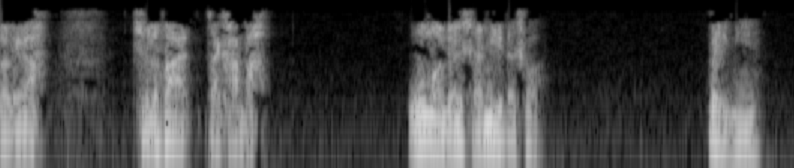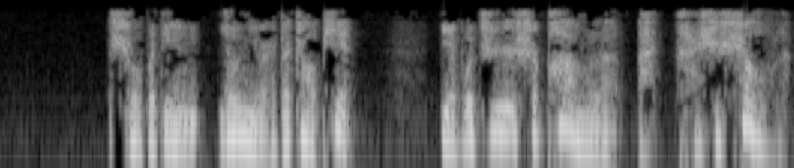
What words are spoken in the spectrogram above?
梦玲啊，吃了饭再看吧。吴梦玲神秘的说：“魏民，说不定有女儿的照片，也不知是胖了还是瘦了。”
